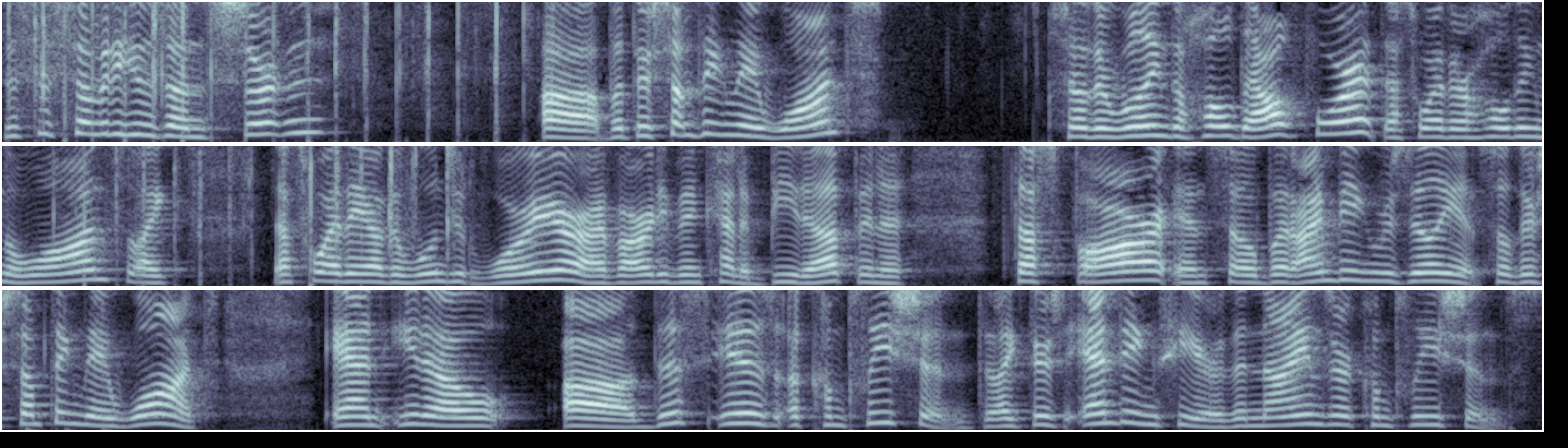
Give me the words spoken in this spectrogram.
this is somebody who's uncertain, uh, but there's something they want. So they're willing to hold out for it. That's why they're holding the wands. Like, that's why they are the wounded warrior. I've already been kind of beat up in a thus far and so but i'm being resilient so there's something they want and you know uh, this is a completion like there's endings here the nines are completions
